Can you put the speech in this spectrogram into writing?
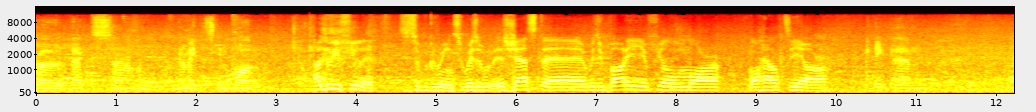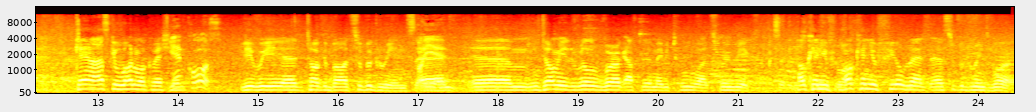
so that's um, gonna make the skin glow. How do you feel it? Super greens. With it's just uh, with your body, you feel more more healthy. Or I think um, can I ask you one more question? Yeah, of course. We, we uh, talked about super greens, Oh, yeah. and um, he told me it will work after maybe two or three weeks. I said that How can you how can you feel that uh, super greens work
